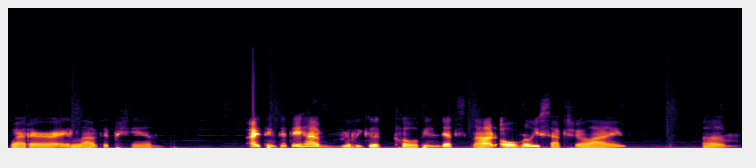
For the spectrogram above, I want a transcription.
sweater. I love the pants. I think that they have really good clothing that's not overly sexualized. Um,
